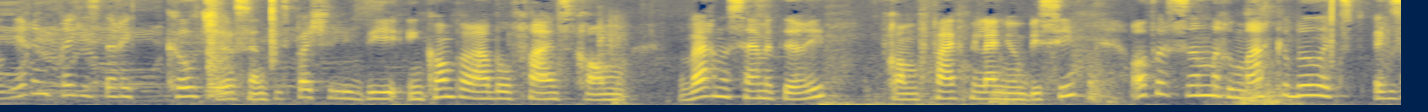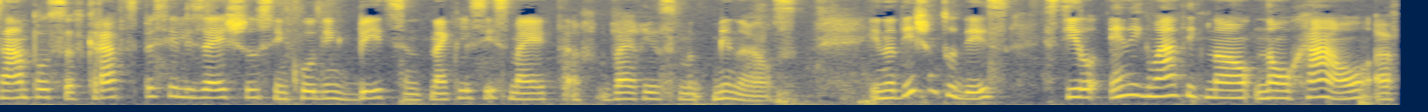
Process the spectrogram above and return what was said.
Bulgarian prehistoric cultures, and especially the incomparable finds from Varna Cemetery from 5 millennium BC, offer some remarkable ex- examples of craft specializations, including beads and necklaces made of various minerals. In addition to this, still enigmatic know- know-how of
